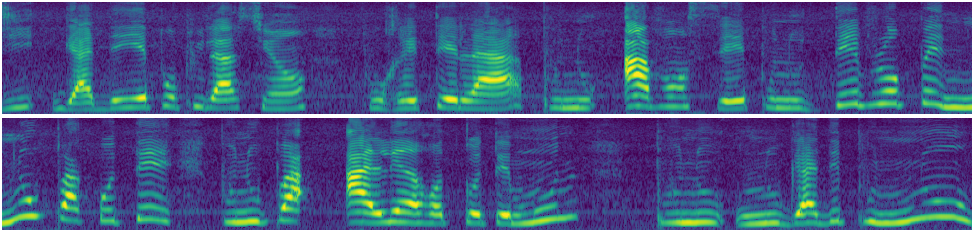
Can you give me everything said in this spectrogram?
di gade ye populasyon pou rete la, pou nou avanse, pou nou devlope nou pa kote, pou nou pa ale an rot kote moun, pou nou, nou gade pou nou,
